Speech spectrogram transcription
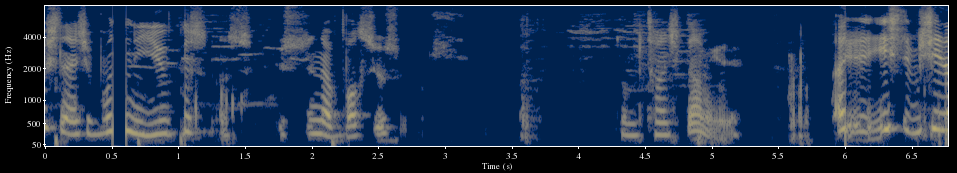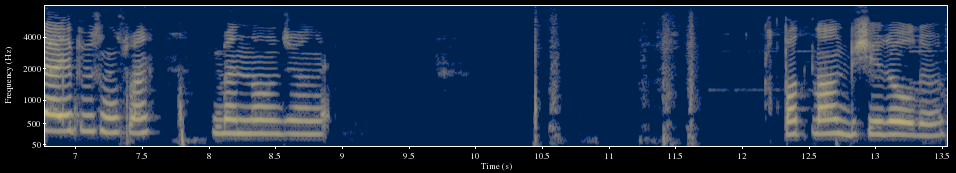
Üstüne işte bunu yüklüyorsunuz. Üstüne basıyorsunuz. Tane çıktı mı? Ay, İşte bir şeyler yapıyorsunuz ben ben ne olacağını kapat bir şeyler oluyor.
